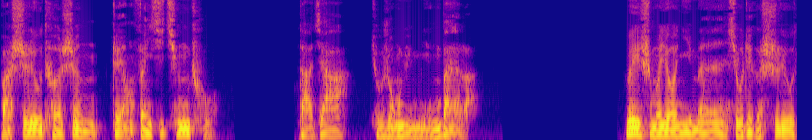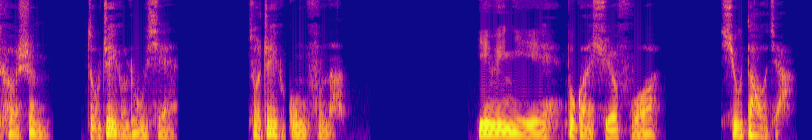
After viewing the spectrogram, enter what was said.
把十六特胜这样分析清楚，大家就容易明白了。为什么要你们修这个十六特胜，走这个路线，做这个功夫呢？因为你不管学佛、修道家、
